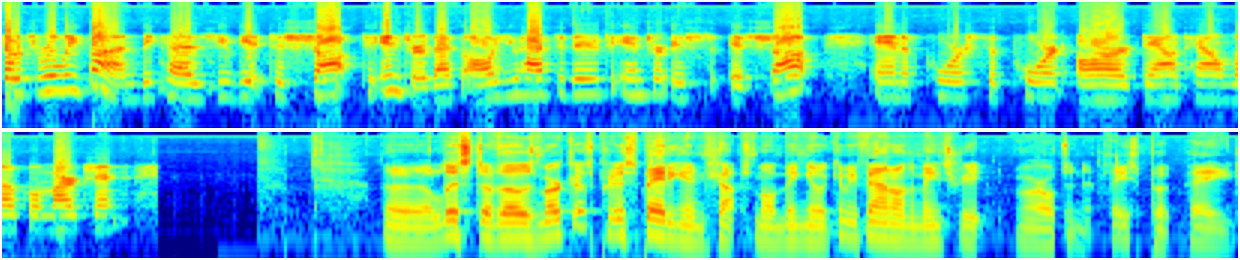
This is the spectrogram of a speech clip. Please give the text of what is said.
So it's really fun because you get to shop to enter. That's all you have to do to enter is, is shop, and of course support our downtown local merchants. The list of those merchants participating in Shop Small Bingo can be found on the Main Street Morrilton Facebook page.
